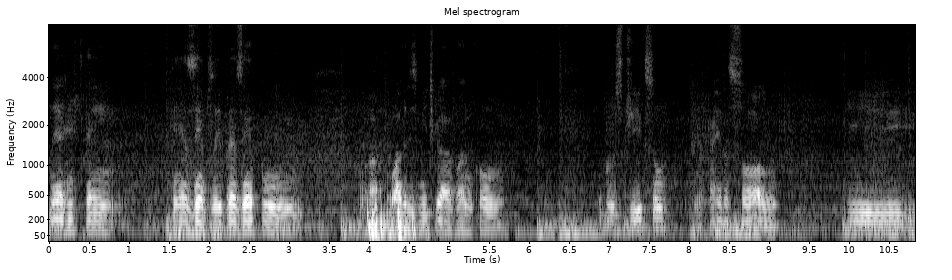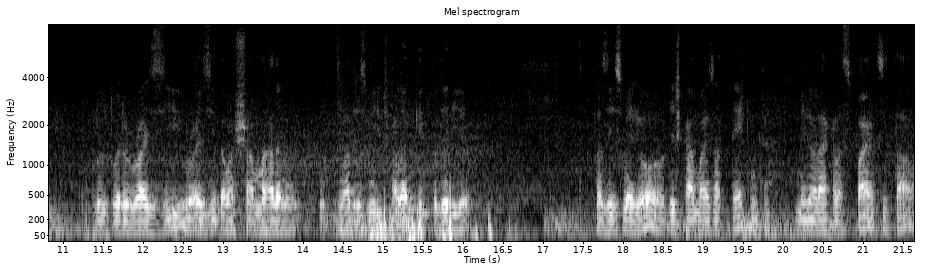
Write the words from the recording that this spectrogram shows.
Né, a gente tem, tem exemplos aí, por exemplo, o Adri Smith gravando com o Bruce Dixon na carreira solo e o produtor era o Roy Z, o Roy Z dá uma chamada no, no Smith falando que ele poderia fazer isso melhor, dedicar mais à técnica, melhorar aquelas partes e tal.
